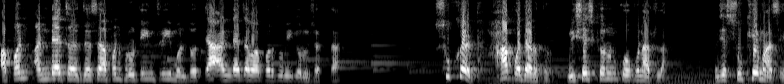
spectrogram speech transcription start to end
आपण अंड्याचं जसं आपण प्रोटीन फ्री म्हणतो त्या अंड्याचा वापर तुम्ही करू शकता. सुकट हा पदार्थ विशेष करून कोकणातला म्हणजे सुखे मासे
